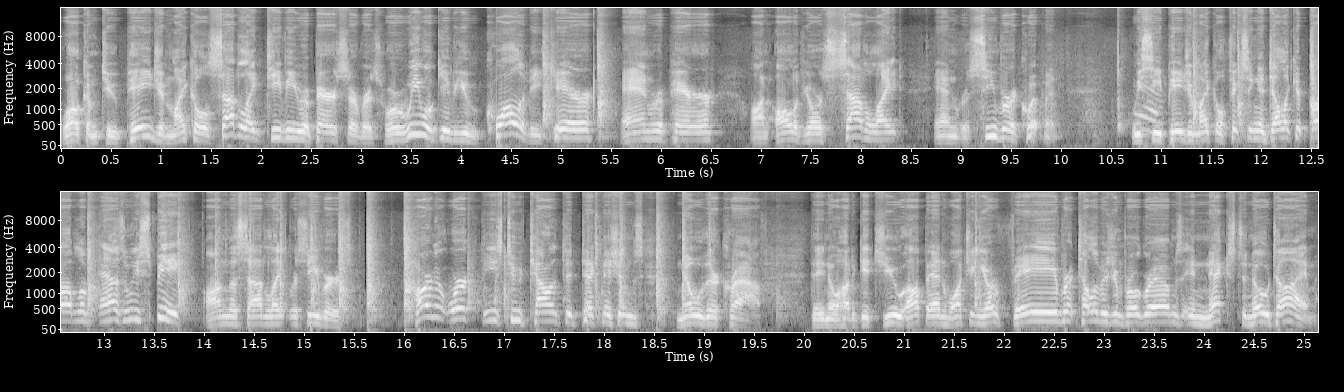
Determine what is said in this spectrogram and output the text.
Welcome to Paige and Michael's Satellite TV Repair Service where we will give you quality care and repair on all of your satellite and receiver equipment. We see Paige and Michael fixing a delicate problem as we speak on the satellite receivers. Hard at work, these two talented technicians know their craft. They know how to get you up and watching your favorite television programs in next to no time.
